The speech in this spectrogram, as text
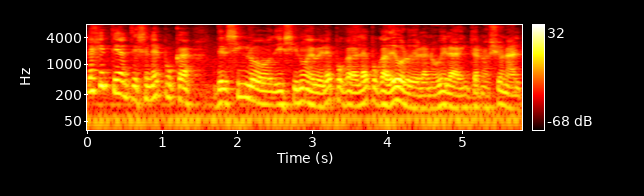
La gente antes, en la época del siglo XIX, la época, la época de oro de la novela internacional,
